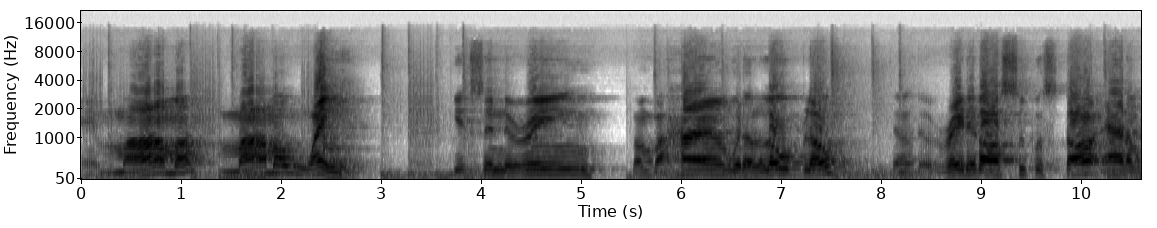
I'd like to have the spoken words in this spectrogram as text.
And Mama, Mama Wayne gets in the ring from behind with a low blow the, the rated R superstar, Adam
